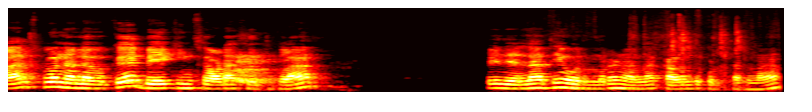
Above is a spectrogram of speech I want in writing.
கால் ஸ்பூன் அளவுக்கு பேக்கிங் சோடா சேர்த்துக்கலாம். இது எல்லாத்தையும் ஒரு முறை நல்லா கலந்து கொடுத்துடலாம்.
